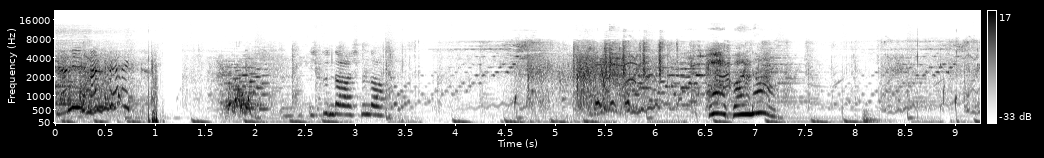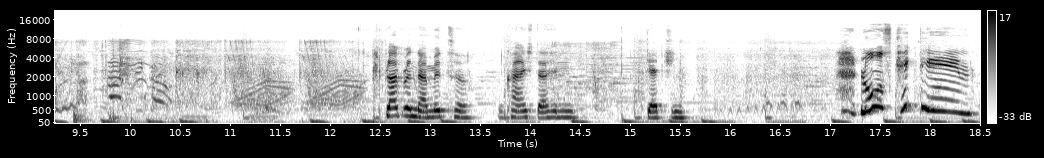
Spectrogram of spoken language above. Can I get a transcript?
Renn weg. Ich bin da, ich bin da. Oh, beinahe. Ich bleib in der Mitte. Dann kann ich dahin gadgen. Los, kickt ihn!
